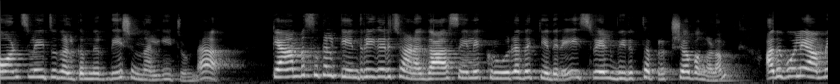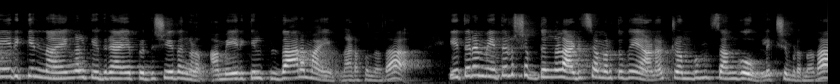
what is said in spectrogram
കോൺസുലേറ്റുകൾക്കും നിർദ്ദേശം നൽകിയിട്ടുണ്ട്. ക്യാമ്പസുകൾ കേന്ദ്രീകരിച്ചാണ് ഗാസയിലെ ക്രൂരതയ്ക്കെതിരെ ഇസ്രയേൽ വിരുദ്ധ പ്രക്ഷോഭങ്ങളും അതുപോലെ അമേരിക്കൻ നയങ്ങൾക്കെതിരായ പ്രതിഷേധങ്ങളും അമേരിക്കയിൽ പ്രധാനമായും നടക്കുന്നത്. ഇത്തരം എതിർ ശബ്ദങ്ങൾ അടിച്ചമർത്തുകയാണ് ട്രംപും സംഘവും ലക്ഷ്യമിടുന്നത്.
